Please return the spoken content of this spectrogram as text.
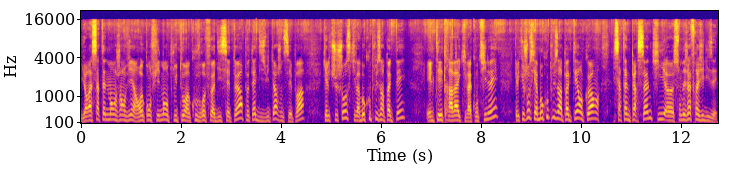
Il y aura certainement en janvier un reconfinement, ou plutôt un couvre-feu à 17h, peut-être 18h, je ne sais pas. Quelque chose qui va beaucoup plus impacter, et le télétravail qui va continuer. Quelque chose qui a beaucoup plus impacté encore certaines personnes qui euh, sont déjà fragilisées.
